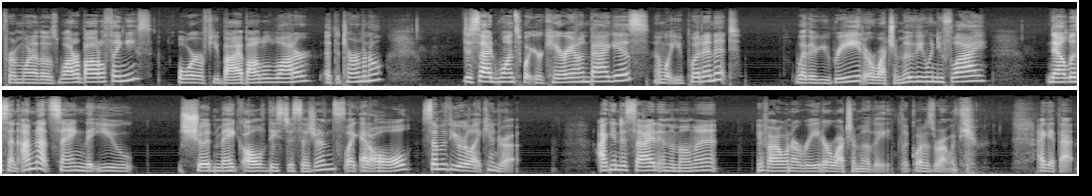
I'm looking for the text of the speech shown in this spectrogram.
from one of those water bottle thingies, or if you buy bottled water at the terminal, Decide once what your carry on bag is and what you put in it, whether you read or watch a movie when you fly. Now, listen, I'm not saying that you should make all of these decisions, like at all. Some of you are like, Kendra, I can decide in the moment if I want to read or watch a movie. Like, what is wrong with you? I get that.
